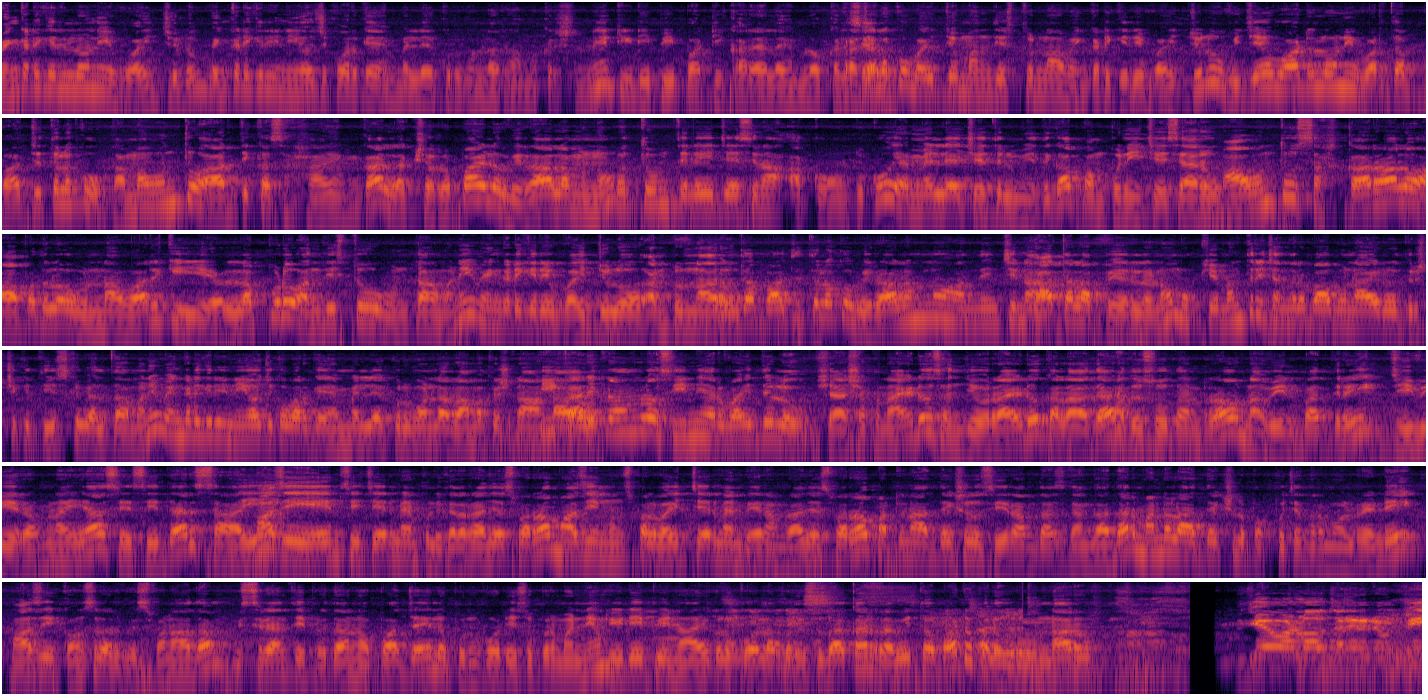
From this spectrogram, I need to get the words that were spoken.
వెంకటగిరిలోని వైద్యులు వెంకటగిరి నియోజకవర్గ ఎమ్మెల్యే కురుగుండ్ల రామకృష్ణని టీడీపీ పార్టీ కార్యాలయంలో కలిసి ప్రజలకు వైద్యం అందిస్తున్న వెంకటగిరి వైద్యులు విజయవాడలోని వరద బాధ్యతలకు తమ వంతు ఆర్థిక సహాయంగా లక్ష రూపాయల విరాళమును ప్రభుత్వం తెలియజేసిన అకౌంట్కు ఎమ్మెల్యే చేతుల మీదుగా పంపిణీ చేశారు. మా వంతు సహకారాలు ఆపదలో ఉన్న వారికి ఎల్లప్పుడూ అందిస్తూ ఉంటామని వెంకటగిరి వైద్యులు అంటున్నారు. వరద బాధితులకు విరాళంను అందించిన దాతల పేర్లను ముఖ్యమంత్రి చంద్రబాబు నాయుడు దృష్టికి తీసుకువెళ్తామని వెంకటగిరి నియోజకవర్గ ఎమ్మెల్యే కురుగొండ్ల రామకృష్ణ అన్నారు. కార్యక్రమంలో సీనియర్ వైద్యులు శేషప్ప నాయుడు సంజీవ్ రాయుడు కళాధర్ మధుసూదన్ రావు నవీన్ బద్రి జీవి రమణయ్య శశిధర్ సాయి మాజీ ఏఎంసీ చైర్మన్ పులికల రాజేశ్వరరావు మాజీ మున్సిపల్ వైస్ చైర్మన్ బేరం రాజేశ్వరరావు పట్టణ అధ్యక్షులు శ్రీరామ్ దాస్ గంగాధర్ మండల అధ్యక్షులు పప్పు చంద్రమౌళి రెడ్డి మాజీ కౌన్సిలర్ విశ్వనాథం విశ్రాంతి ప్రధానోపాధ్యాయులు పునుకోటి సుబ్రహ్మణ్యం టీడీపీ నాయకులు కోళ్ళపూరి సుధాకర్ రవితో పాటు పలువురు ఉన్నారు. విజయవాడలో జరిగినటువంటి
